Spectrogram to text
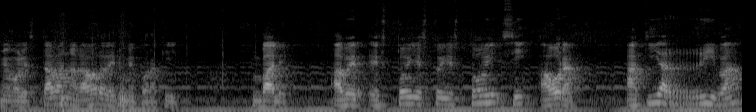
me molestaban a la hora de irme por aquí. Vale, a ver, estoy, estoy, estoy. Sí, ahora, aquí arriba,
